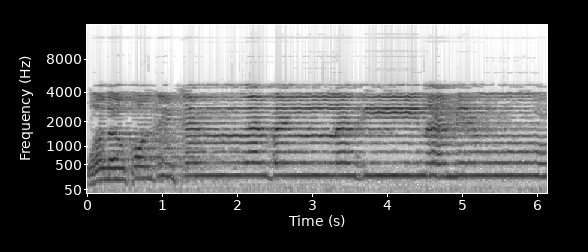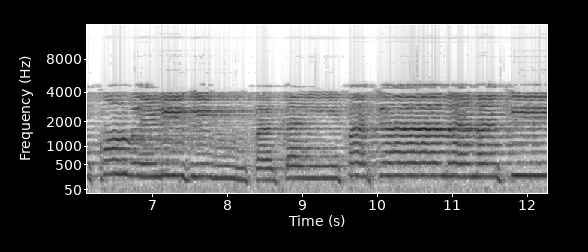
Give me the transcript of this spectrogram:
ولقد كذب فكيف كان نكير؟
